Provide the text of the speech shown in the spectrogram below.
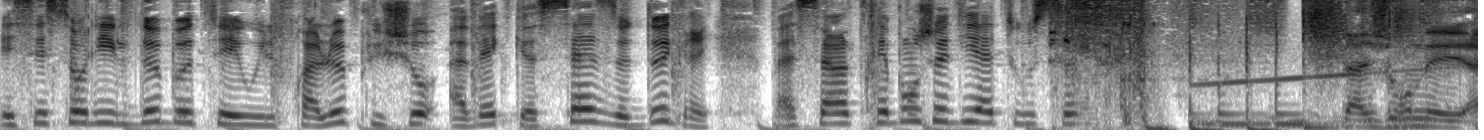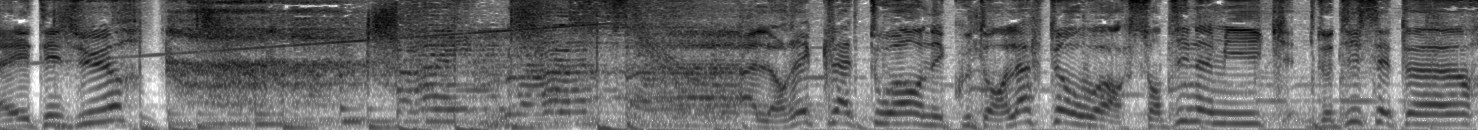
Et c'est sur l'île de Beauté où il fera le plus chaud avec 16 degrés. Passez un très bon jeudi à tous. Ta journée a été dure? Alors éclate-toi en écoutant l'Afterwork sur Dynamique de 17h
